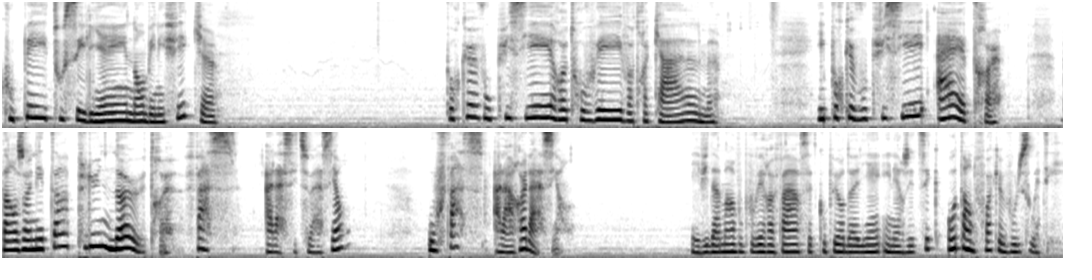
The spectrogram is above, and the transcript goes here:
Coupez tous ces liens non bénéfiques pour que vous puissiez retrouver votre calme et pour que vous puissiez être dans un état plus neutre face à la situation ou face à la relation. Évidemment, vous pouvez refaire cette coupure de lien énergétique autant de fois que vous le souhaitez.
